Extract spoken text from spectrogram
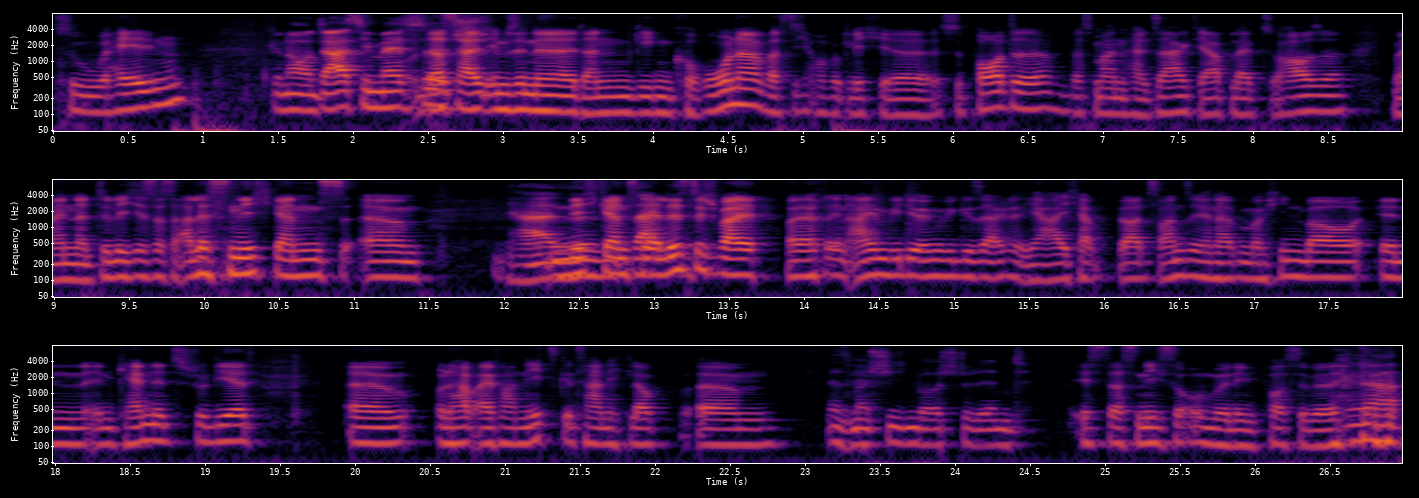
zu Helden. Genau, da ist die Message. Und das halt im Sinne dann gegen Corona, was ich auch wirklich äh, supporte, dass man halt sagt, ja, bleibt zu Hause. Ich meine, natürlich ist das alles nicht ganz, ähm, ja, also nicht ganz realistisch, weil, weil er in einem Video irgendwie gesagt hat, ja, ich hab, war 20 und habe Maschinenbau in, in Chemnitz studiert ähm, und habe einfach nichts getan. Ich glaube, ähm, Als Maschinenbaustudent. ist das nicht so unbedingt possible. Ja,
